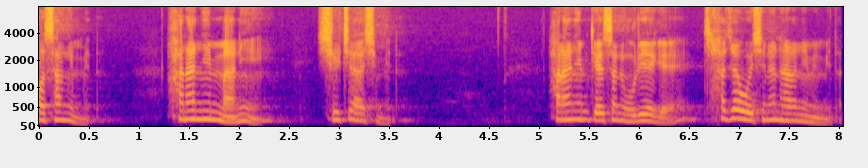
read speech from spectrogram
허상입니다. 하나님만이 실제하십니다. 하나님께서는 우리에게 찾아오시는 하나님입니다.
